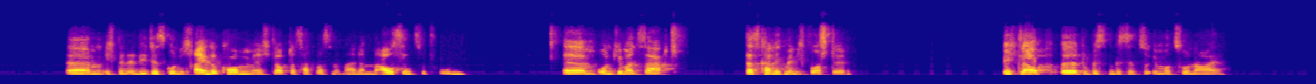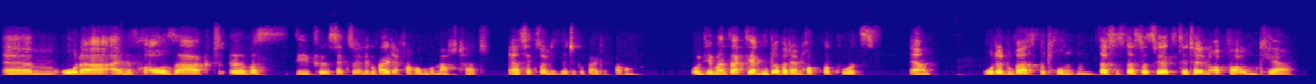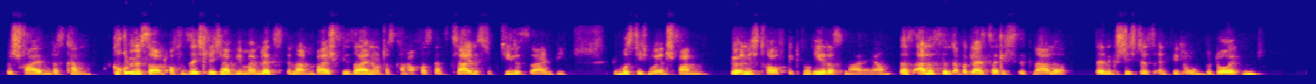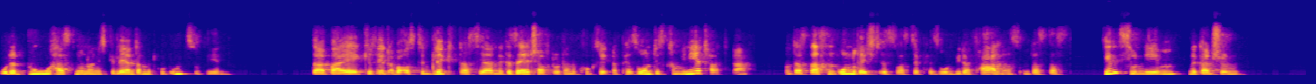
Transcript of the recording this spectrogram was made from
Ähm, ich bin in die Disco nicht reingekommen. Ich glaube, das hat was mit meinem Aussehen zu tun ähm, und jemand sagt, das kann ich mir nicht vorstellen. Ich glaube, äh, du bist ein bisschen zu emotional. Ähm, oder eine Frau sagt, äh, was sie für sexuelle Gewalterfahrung gemacht hat, ja, sexualisierte Gewalterfahrung. Und jemand sagt, ja gut, aber dein Rock war kurz, ja, oder du warst betrunken. Das ist das, was wir als Täter in Opferumkehr beschreiben. Das kann größer und offensichtlicher, wie in meinem letztgenannten Beispiel sein, und das kann auch was ganz Kleines, Subtiles sein, wie du musst dich nur entspannen hör nicht drauf, ignoriere das mal, ja. Das alles sind aber gleichzeitig Signale, deine Geschichte ist entweder unbedeutend oder du hast nur noch nicht gelernt, damit gut umzugehen. Dabei gerät aber aus dem Blick, dass ja eine Gesellschaft oder eine konkrete Person diskriminiert hat, ja. Und dass das ein Unrecht ist, was der Person widerfahren ist und dass das hinzunehmen eine ganz schön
